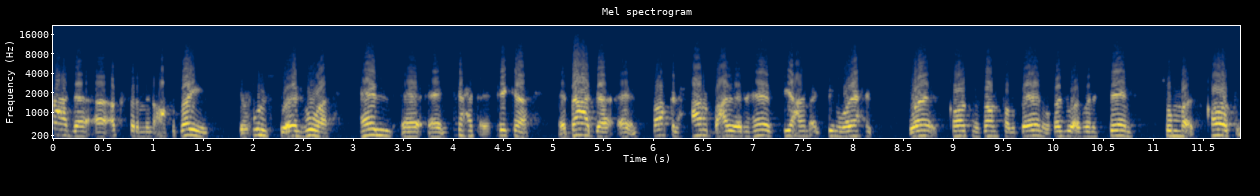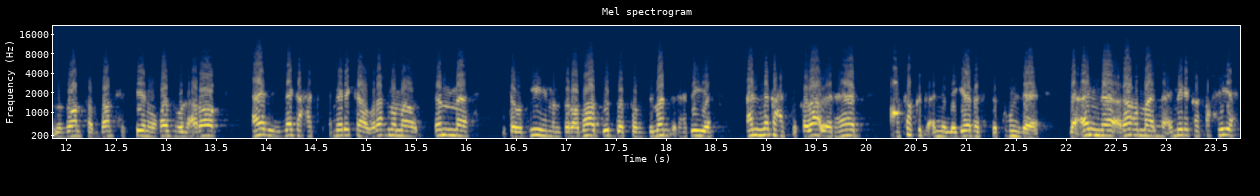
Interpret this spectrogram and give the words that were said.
بعد أكثر من عقدين يكون السؤال هو هل نجحت أمريكا بعد انطلاق الحرب على الإرهاب في عام 2001 وإسقاط نظام طالبان وغزو أفغانستان ثم إسقاط نظام صدام حسين وغزو العراق هل نجحت أمريكا ورغم ما تم بتوجيه من ضربات ضد التنظيمات الإرهابية هل نجحت في قضاء الإرهاب؟ أعتقد أن الإجابة ستكون لا لأن رغم أن أمريكا صحيح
